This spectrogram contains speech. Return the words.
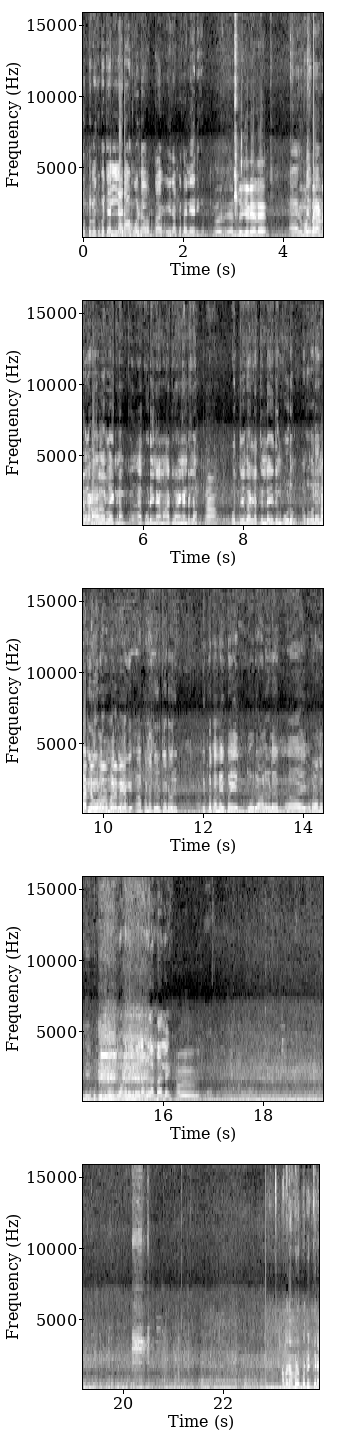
ഒട്ടുമിക്ക പറ്റ എല്ലാ ഡാമുകളുടെ അവസ്ഥ ഇതൊക്കെ തന്നെയായിരിക്കും. എന്ത് ചെളിയല്ലേ? കൂടി ഞാൻ മാറ്റുവാണെങ്കിൽ ഉണ്ടല്ലോ ഒത്തിരി വെള്ളത്തിന്റെ ഇതും കൂടും. അതുപോലെ തന്നെ ആ പിന്നെ തീർച്ചയായിട്ടും വരും. ഇപ്പൊ തന്നെ ഇപ്പൊ എന്തോരം ആളുകൾ ഇവിടെ നിന്ന് മീൻ പിടിച്ചു പോകുന്നു അങ്ങനെ അങ്ങനെ നമ്മൾ കണ്ടല്ലേ അതെ അതെ അപ്പൊ നമ്മളിപ്പോ നിൽക്കുന്ന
